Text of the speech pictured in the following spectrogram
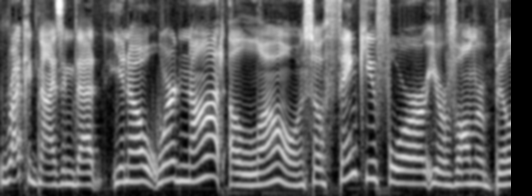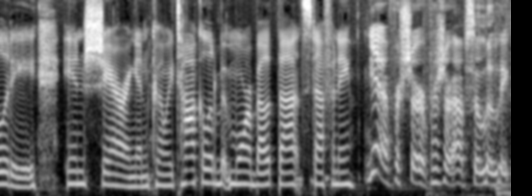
recognizing that, you know, we're not alone. So thank you for your vulnerability in sharing. And can we talk a little bit more about that, Stephanie? Yeah, for sure, for sure, absolutely.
